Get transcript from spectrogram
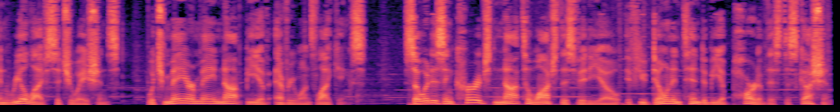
and real-life situations, which may or may not be of everyone's likings. So it is encouraged not to watch this video if you don't intend to be a part of this discussion.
